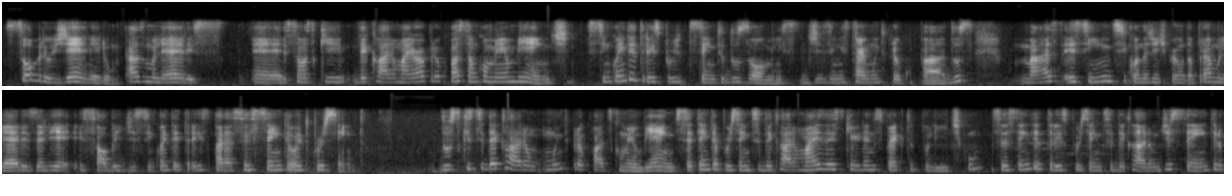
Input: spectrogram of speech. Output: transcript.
Sobre o gênero, as mulheres é, são as que declaram maior preocupação com o meio ambiente. 53% dos homens dizem estar muito preocupados, mas esse índice, quando a gente pergunta para mulheres, ele sobe de 53% para 68%. Dos que se declaram muito preocupados com o meio ambiente, 70% se declaram mais à esquerda no espectro político, 63% se declaram de centro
